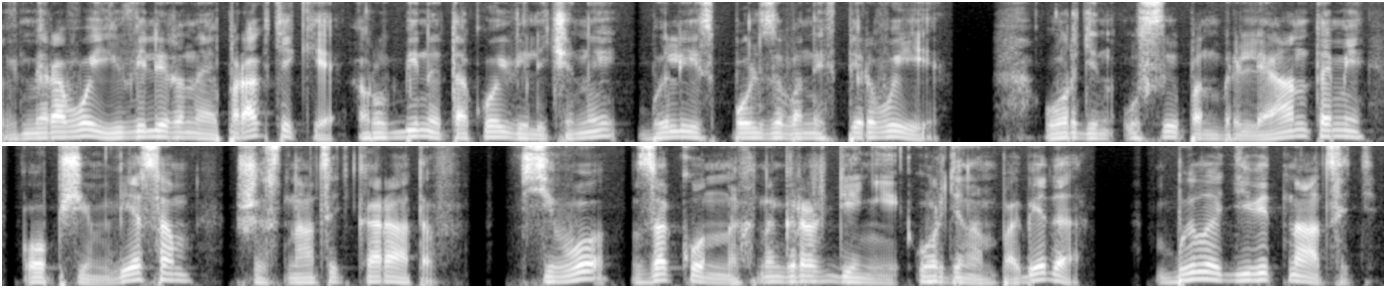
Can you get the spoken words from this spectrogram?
В мировой ювелирной практике рубины такой величины были использованы впервые. Орден усыпан бриллиантами общим весом 16 каратов. Всего законных награждений Орденом Победа было 19.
